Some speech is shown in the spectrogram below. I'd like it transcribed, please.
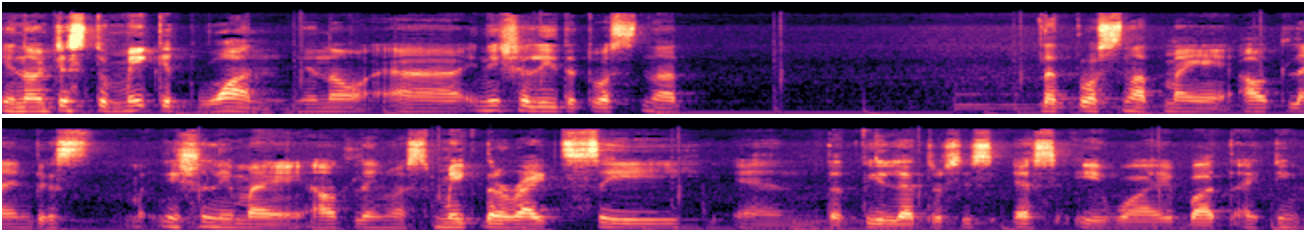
You know, just to make it one. You know, uh, initially that was not that was not my outline because initially my outline was make the right say and the three letters is S A Y, but I think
